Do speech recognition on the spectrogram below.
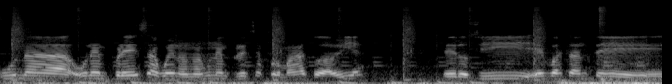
una, una empresa. Bueno, no es una empresa formada todavía. Pero sí es bastante,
